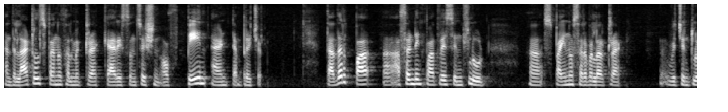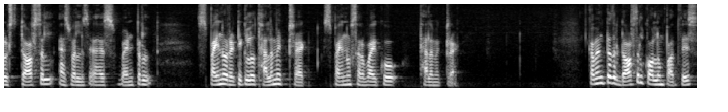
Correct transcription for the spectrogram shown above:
and the lateral spinothalamic tract carries sensation of pain and temperature. The other pa- uh, ascending pathways include uh, spinocerebellar tract, which includes dorsal as well as, ventral, spinoreticulothalamic tract, spinocervicothalamic tract. Coming to the dorsal column pathways,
